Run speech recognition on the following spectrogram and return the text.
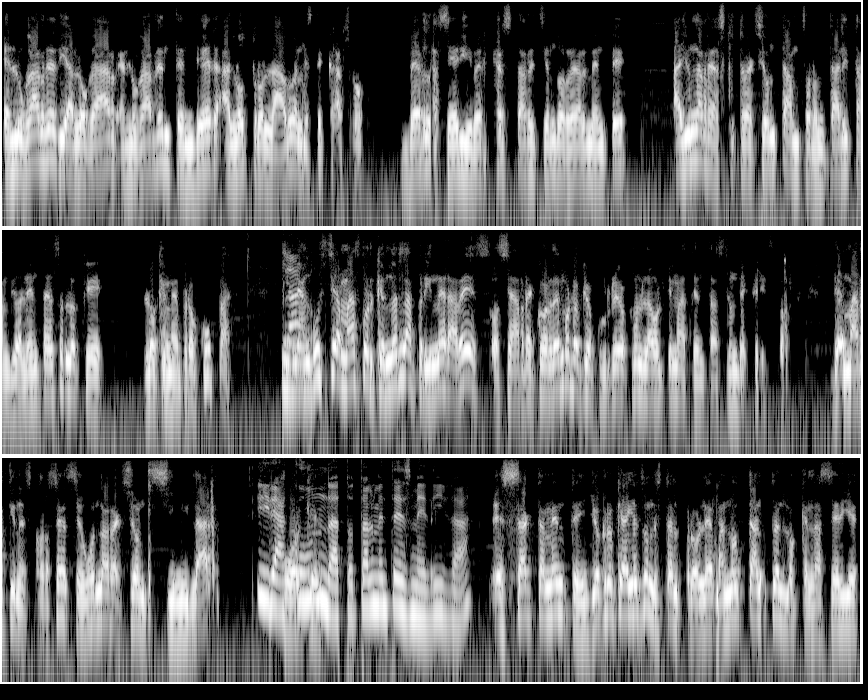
en lugar de dialogar, en lugar de entender al otro lado, en este caso, ver la serie y ver qué está diciendo realmente, hay una reacción tan frontal y tan violenta, eso es lo que, lo que me preocupa. Y Claro. me angustia más porque no es la primera vez. O sea, recordemos lo que ocurrió con la última tentación de Cristo de Martin Scorsese. Hubo una reacción similar. Iracunda, totalmente desmedida. Exactamente. Yo creo que ahí es donde está el problema. No tanto en lo que la serie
